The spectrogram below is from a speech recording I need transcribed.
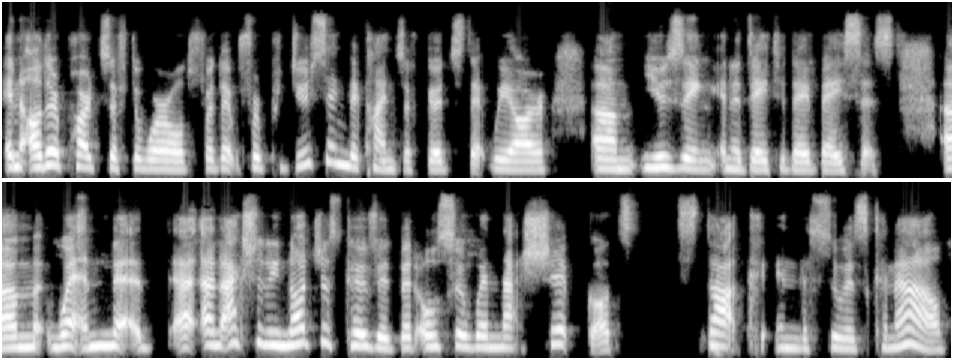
in other parts of the world for the for producing the kinds of goods that we are um, using in a day to day basis. Um, when and actually not just COVID, but also when that ship got stuck in the Suez Canal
